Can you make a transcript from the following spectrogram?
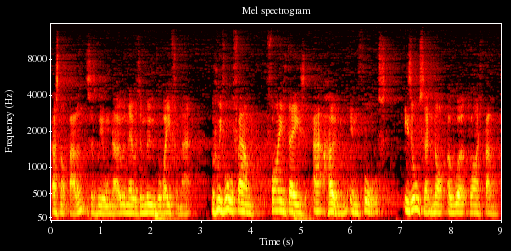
that's not balance, as we all know, and there was a move away from that. But we've all found five days at home enforced is also not a work life balance,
